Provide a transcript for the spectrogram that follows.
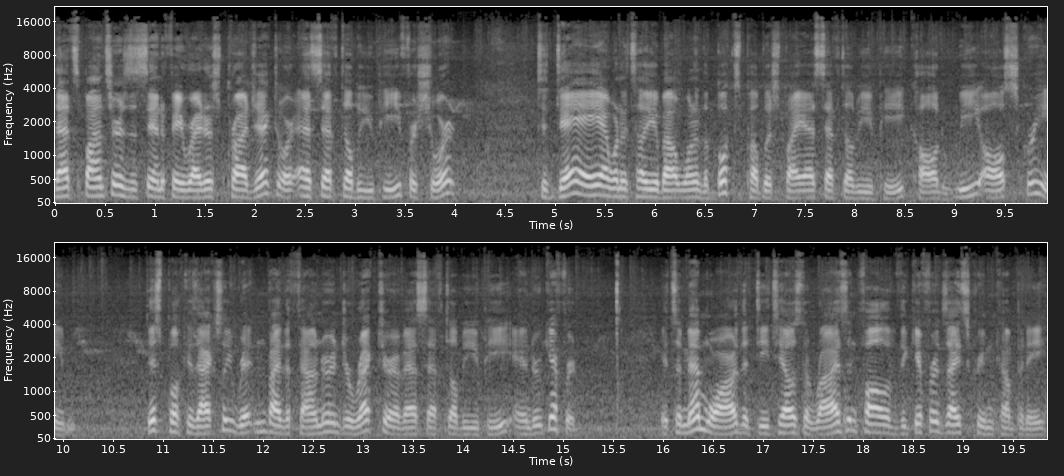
That sponsor is the Santa Fe Writers Project, or SFWP for short. Today, I want to tell you about one of the books published by SFWP called We All Scream. This book is actually written by the founder and director of SFWP, Andrew Gifford. It's a memoir that details the rise and fall of the Giffords Ice Cream Company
